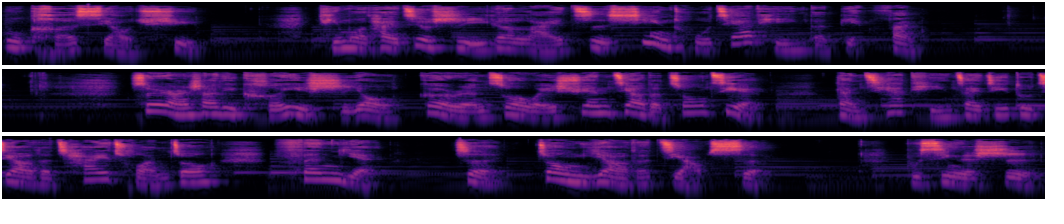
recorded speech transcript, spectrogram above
不可小觑。提摩太就是一个来自信徒家庭的典范。虽然上帝可以使用个人作为宣教的中介，但家庭在基督教的拆船中分演这重要的角色。不幸的是。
